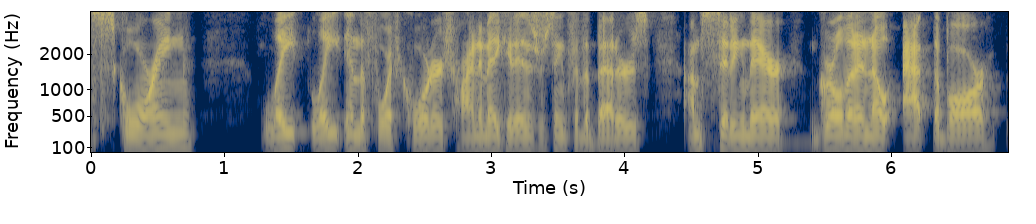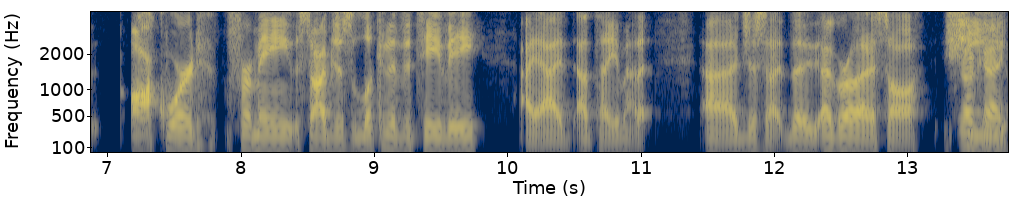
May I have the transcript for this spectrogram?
scoring late late in the fourth quarter trying to make it interesting for the betters. I'm sitting there, girl that I know at the bar, awkward for me. So I'm just looking at the TV. I, I I'll tell you about it. Uh, just uh, the a girl that I saw, she Okay,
